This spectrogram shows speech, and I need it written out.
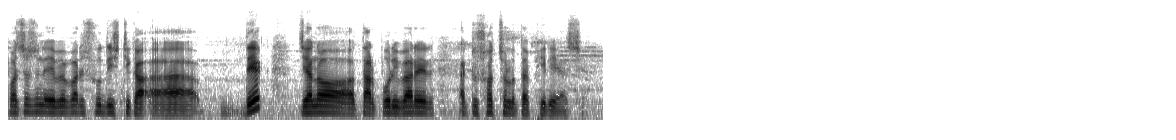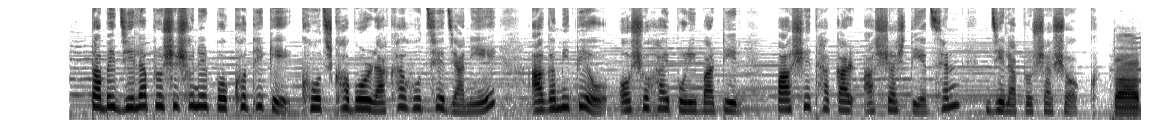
প্রশাসন এ ব্যাপারে সুদৃষ্টি কা- দেখ যেন তার পরিবারের একটু সচ্ছলতা ফিরে আসে। তবে জেলা প্রশাসনের পক্ষ থেকে খোঁজ খবর রাখা হচ্ছে জানিয়ে আগামীতেও অসহায় পরিবারটির পাশে থাকার আশ্বাস দিয়েছেন জেলা প্রশাসক। তার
